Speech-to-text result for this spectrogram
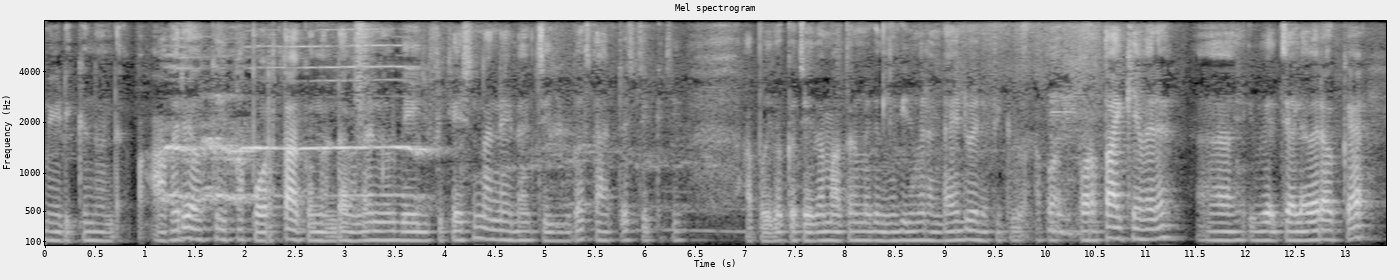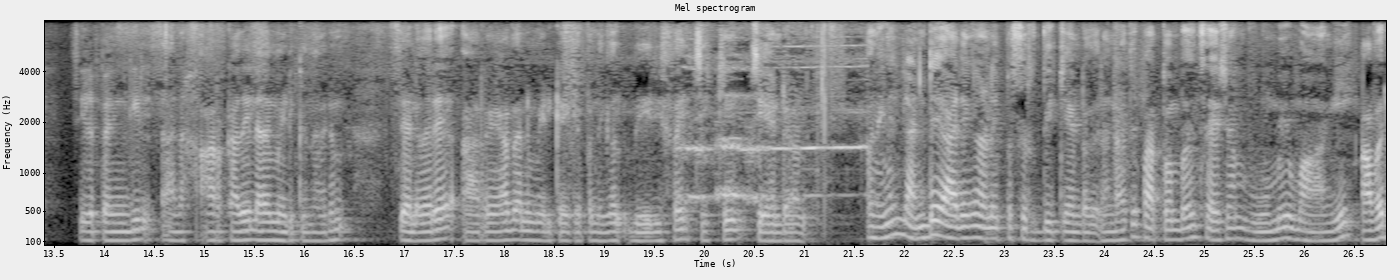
മേടിക്കുന്നുണ്ട്. അപ്പം അവരെയൊക്കെ ഇപ്പോൾ പുറത്താക്കുന്നുണ്ട്. അതുകൊണ്ട് നിങ്ങൾ വേരിഫിക്കേഷൻ തന്നെ എല്ലാം ചെയ്യുക. സ്റ്റാറ്റസ് ചെക്ക് ചെയ്യുക അപ്പോൾ ഇതൊക്കെ ചെയ്താൽ മാത്രമേ നിങ്ങൾക്ക് ഇനിമേൽ രണ്ടായിരം രൂപ ലഭിക്കുക അപ്പോൾ പുറത്താക്കിയവരെ ഇവ ചിലവരൊക്കെ ചിലപ്പെങ്കിൽ അർഹതയില്ലാതെ മേടിക്കുന്നവരും ചിലവരെ അറിയാതെ തന്നെ മേടിക്കായിരിക്കും അപ്പോൾ നിങ്ങൾ വെരിഫൈ ചെക്കിങ് ചെയ്യേണ്ടതാണ്. അപ്പോൾ നിങ്ങൾ രണ്ട് കാര്യങ്ങളാണ് ഇപ്പോൾ ശ്രദ്ധിക്കേണ്ടത്. രണ്ടായിരത്തി പത്തൊമ്പതിന് ശേഷം ഭൂമി വാങ്ങി അവർ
